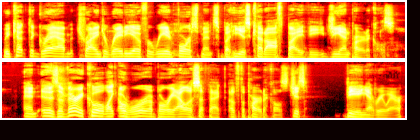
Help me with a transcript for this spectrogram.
We cut to Grab trying to radio for reinforcements, but he is cut off by the GN particles. And it is a very cool, like, Aurora Borealis effect of the particles just being everywhere.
